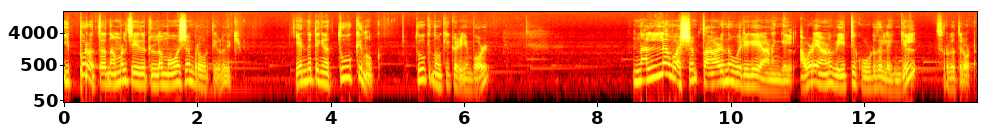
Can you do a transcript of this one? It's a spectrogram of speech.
ഇപ്പുറത്ത് നമ്മൾ ചെയ്തിട്ടുള്ള മോശം പ്രവൃത്തികൾ വയ്ക്കും എന്നിട്ടിങ്ങനെ തൂക്കി നോക്കും. തൂക്കി നോക്കി കഴിയുമ്പോൾ നല്ല വശം താഴ്ന്നു വരികയാണെങ്കിൽ അവിടെയാണ് വെയിറ്റ് കൂടുതലെങ്കിൽ സ്വർഗത്തിലോട്ട്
